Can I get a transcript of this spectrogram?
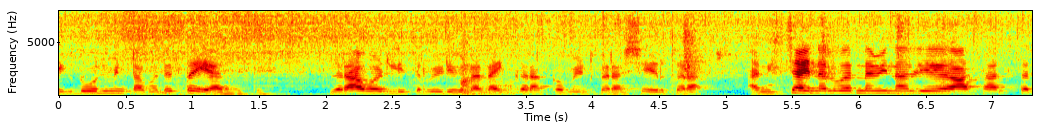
एक दोन मिनटामध्ये तयार होते. जर आवडली तर व्हिडिओला लाईक करा कमेंट करा शेअर करा. आणि चॅनलवर नवीन आले असाल तर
